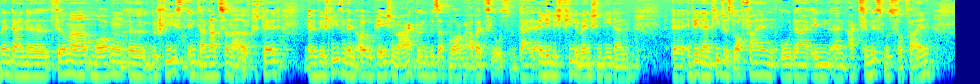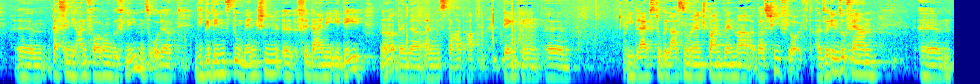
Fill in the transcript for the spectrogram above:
wenn deine Firma morgen äh, beschließt, international aufgestellt, äh, wir schließen den europäischen Markt und du bist ab morgen arbeitslos. Und da erlebe ich viele Menschen, die dann äh, entweder in ein tiefes Loch fallen oder in einen Aktionismus verfallen. Ähm, das sind die Anforderungen des Lebens. Oder wie gewinnst du Menschen äh, für deine Idee? Ne? Wenn wir an ein Start-up denken, äh, wie bleibst du gelassen und entspannt, wenn mal was schief läuft? Also insofern ähm,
